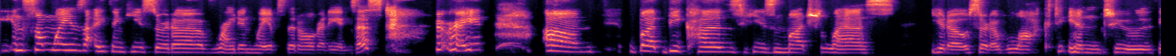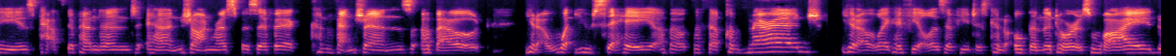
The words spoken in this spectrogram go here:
in some ways, I think he's sort of riding waves that already exist, right? Um, but because he's much less you know, sort of locked into these path dependent and genre specific conventions about, you know, what you say about the fiqh of marriage. You know, like I feel as if he just can open the doors wide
